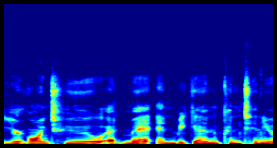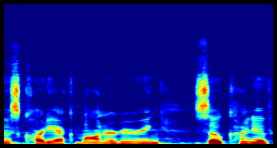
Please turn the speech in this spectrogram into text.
you're going to admit and begin continuous cardiac monitoring. So, kind of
